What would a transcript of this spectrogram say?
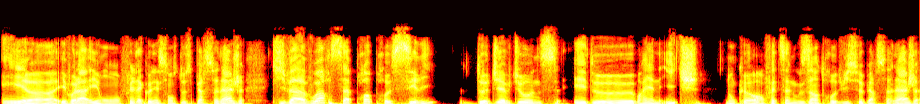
et, euh, et, voilà, et on fait la connaissance de ce personnage qui va avoir sa propre série de Jeff Jones et de Brian Hitch. Donc en fait, ça nous introduit ce personnage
